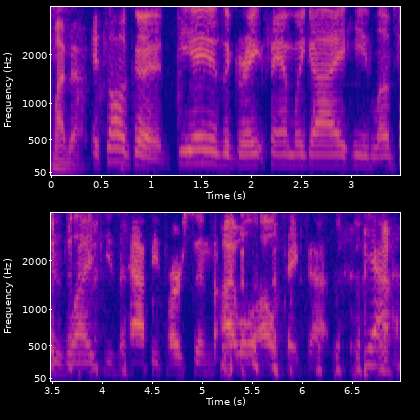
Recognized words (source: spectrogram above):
My bad. It's all good. Da is a great family guy. He loves his life. He's a happy person. I will. I'll take that. Yeah.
